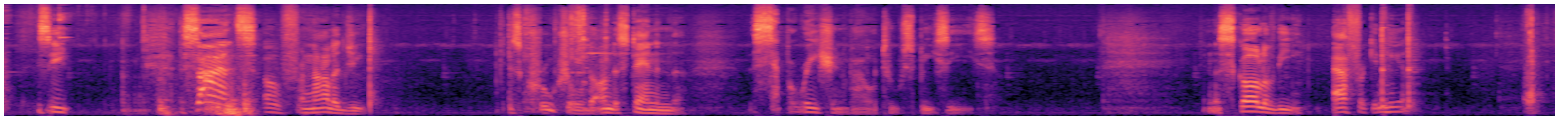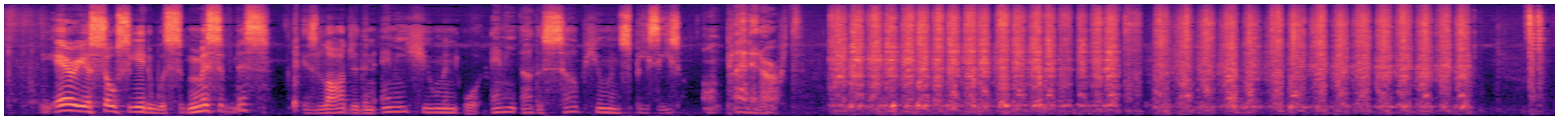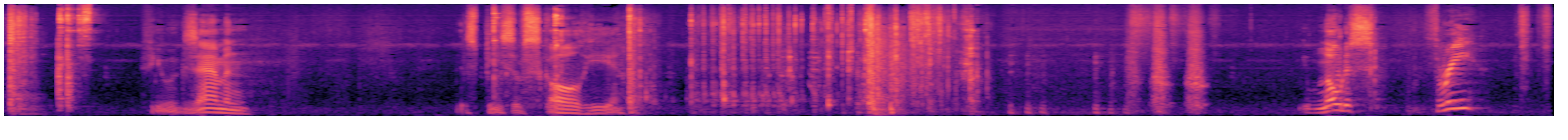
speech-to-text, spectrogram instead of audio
You see, the science of phrenology is crucial to understanding the, the separation of our two species. In the skull of the African here, the area associated with submissiveness is larger than any human or any other subhuman species on planet Earth. If you examine this piece of skull here, you'll notice three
